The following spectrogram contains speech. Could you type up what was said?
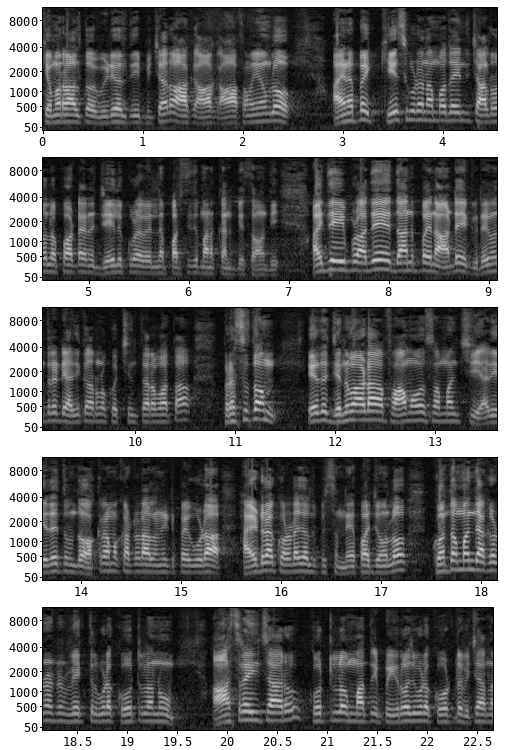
కెమెరాలతో వీడియోలు తీపించారు. ఆ- ఆ సమయంలో ఆయనపై కేసు కూడా నమోదైంది. చాలా రోజుల పాటు ఆయన జైలుకు కూడా వెళ్ళిన పరిస్థితి మనకు కనిపిస్తూ ఉంది. అయితే ఇప్పుడు అదే దానిపైన అంటే రేవంత్ రెడ్డి అధికారంలోకి వచ్చిన తర్వాత ప్రస్తుతం ఏదో జనవాడ ఫామ్ హౌస్ సంబంధించి అది ఏదైతే ఉందో అక్రమ కట్టడాలన్నిటిపై కూడా హైడ్రా కొరడా జల్పిస్తున్న నేపథ్యంలో కొంతమంది అక్కడ ఉన్నటువంటి వ్యక్తులు కూడా కోర్టులను ఆశ్రయించారు. కోర్టులో మాత్రం ఇప్పుడు ఈరోజు కూడా కోర్టులో విచారణ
